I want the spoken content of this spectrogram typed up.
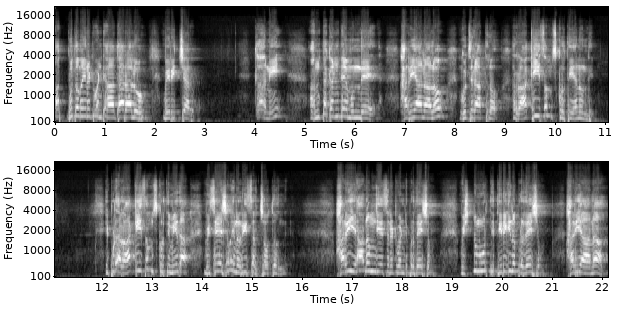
అద్భుతమైనటువంటి ఆధారాలు వీరిచ్చారు. కానీ అంతకంటే ముందే హర్యానాలో గుజరాత్లో రాఖీ సంస్కృతి అని ఉంది. ఇప్పుడు ఆ రాఖీ సంస్కృతి మీద విశేషమైన రీసెర్చ్ అవుతోంది. హరియానం చేసినటువంటి ప్రదేశం విష్ణుమూర్తి తిరిగిన ప్రదేశం హర్యానా.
